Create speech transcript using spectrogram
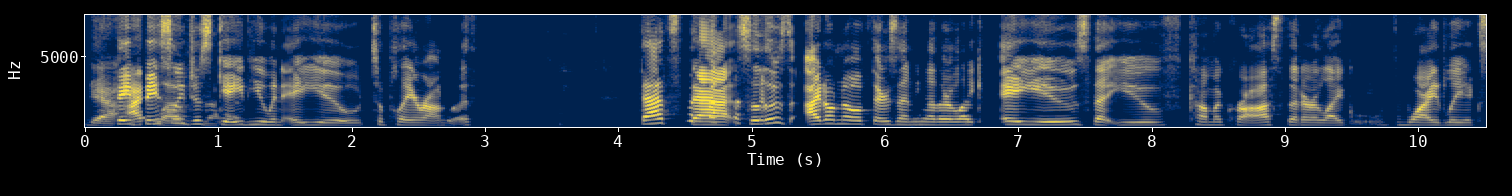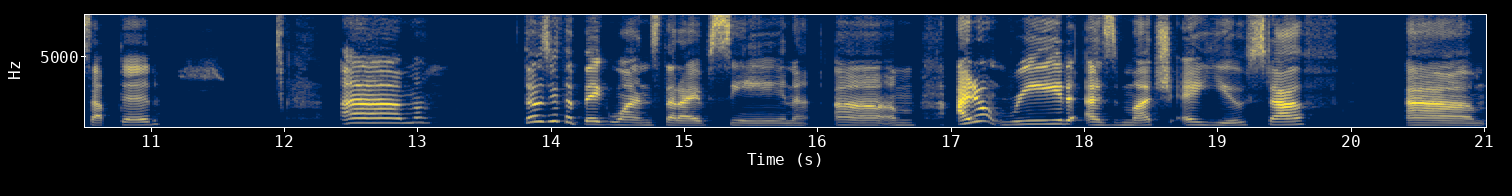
Yeah, they I basically just that. gave you an AU to play around with. That's that. So those I don't know if there's any other like AUs that you've come across that are like widely accepted. Um, those are the big ones that I've seen. Um, I don't read as much AU stuff. Um,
